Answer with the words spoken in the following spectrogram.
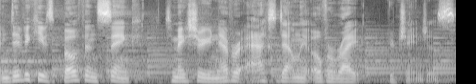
and Divi keeps both in sync to make sure you never accidentally overwrite your changes.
